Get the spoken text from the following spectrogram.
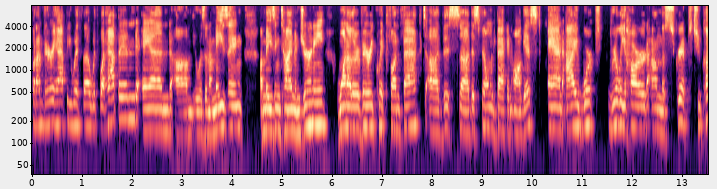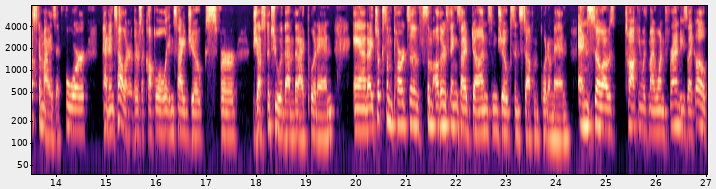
But I'm very happy with uh, with what happened, and um, it was an amazing, amazing time and journey. One other very quick fun fact: uh, this uh, this filmed back in August, and I worked really hard on the script to customize it for Penn and Teller. There's a couple inside jokes for just the two of them that I put in. And I took some parts of some other things I've done, some jokes and stuff, and put them in. And so I was talking with my one friend. He's like, "Oh,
